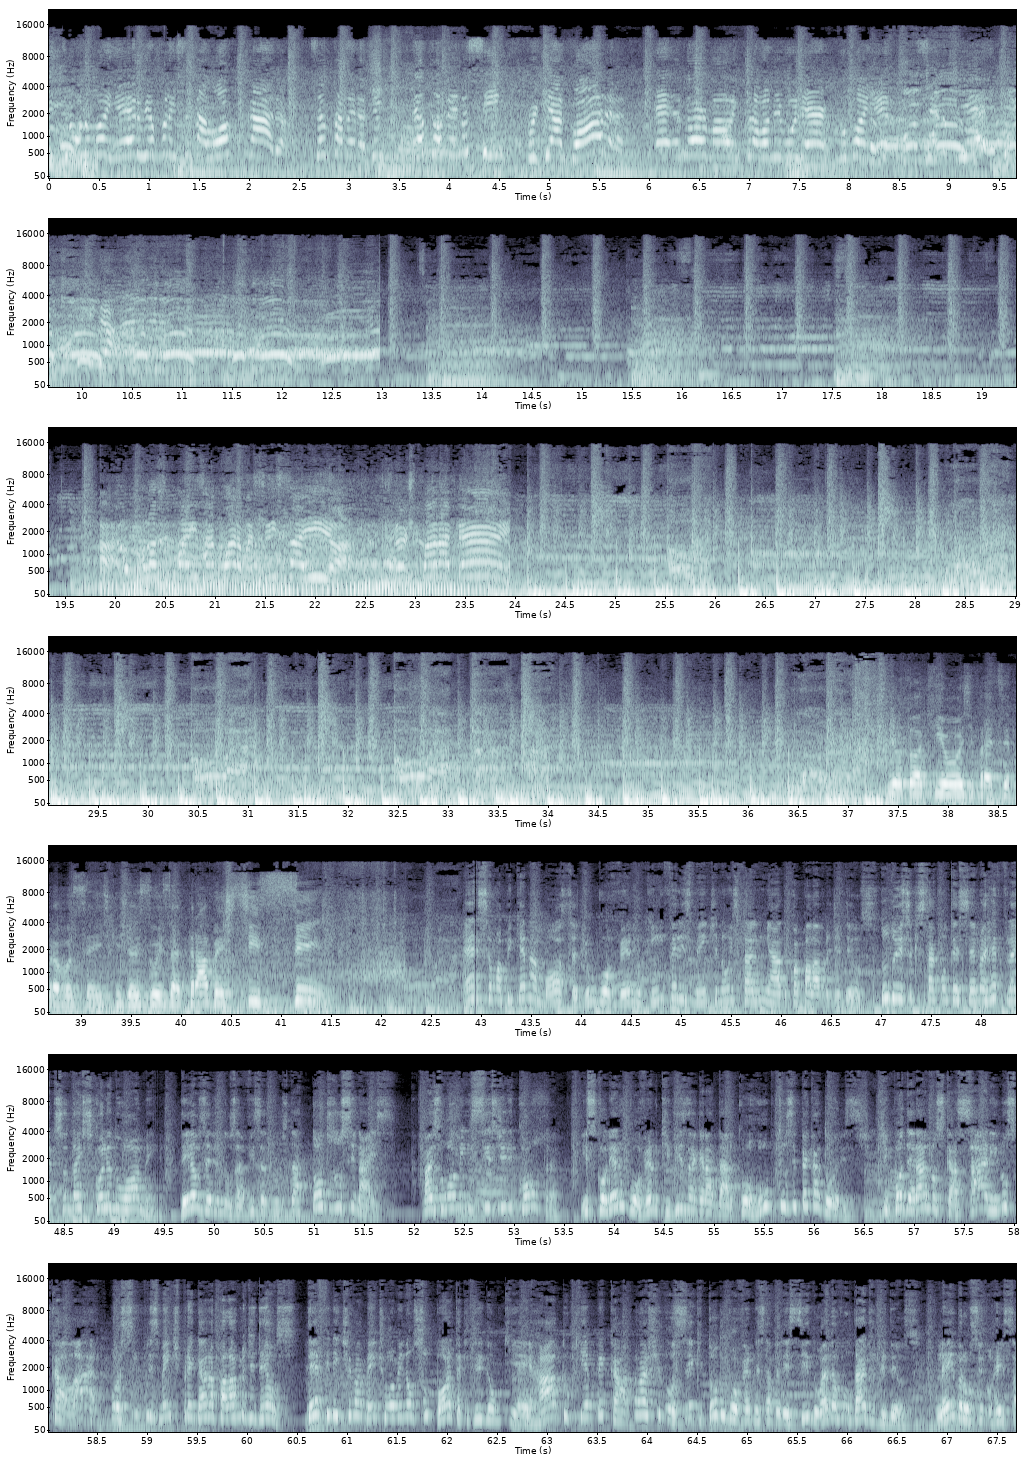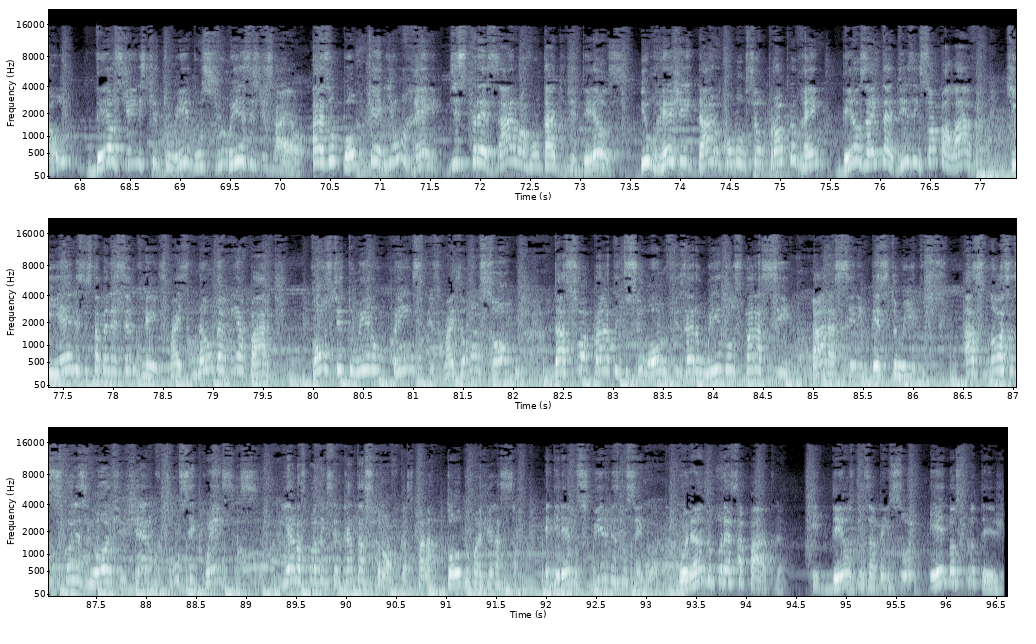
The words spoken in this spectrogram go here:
entrou no banheiro e eu falei, você tá louco, cara? Você não tá vendo a gente? Eu tô vendo sim, porque agora é normal entrar homem e mulher no banheiro, sendo que ele tem filha. O nosso país agora vai ser isso aí, ó. E eu tô aqui hoje pra dizer pra vocês que Jesus é travesti sim! Essa é uma pequena amostra de um governo que infelizmente não está alinhado com a palavra de Deus. Tudo isso que está acontecendo é reflexo da escolha do homem. Deus ele nos avisa, nos dá todos os sinais. Mas o homem insiste ir contra. Escolher um governo que visa agradar corruptos e pecadores, que poderá nos caçar e nos calar por simplesmente pregar a palavra de Deus. Definitivamente o homem não suporta que digam que é errado, que é pecado. Ache você que todo governo estabelecido é da vontade de Deus. Lembram-se do rei Saul? Deus tinha instituído os juízes de Israel, mas o povo queria um rei. Desprezaram a vontade de Deus e o rejeitaram como seu próprio rei. Deus ainda diz em sua palavra que eles estabeleceram reis, mas não da minha parte. Constituíram príncipes, mas eu não soube. Da sua prata e do seu ouro fizeram ídolos para si, para serem destruídos. As nossas escolhas de hoje geram consequências e elas podem ser catastróficas para toda uma geração. Seguiremos firmes no Senhor, orando por essa pátria. Que Deus nos abençoe e nos proteja.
